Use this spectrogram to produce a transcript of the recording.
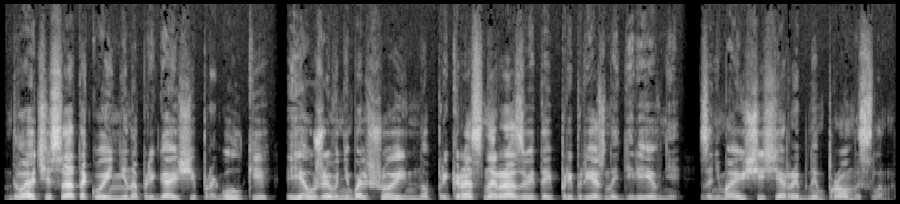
Два часа такой ненапрягающей прогулки, и я уже в небольшой, но прекрасно развитой прибрежной деревне, занимающейся рыбным промыслом.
